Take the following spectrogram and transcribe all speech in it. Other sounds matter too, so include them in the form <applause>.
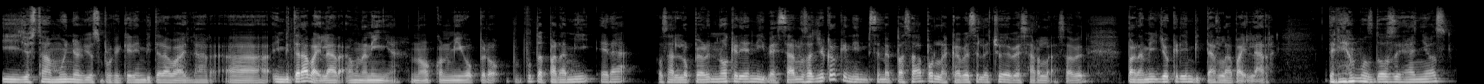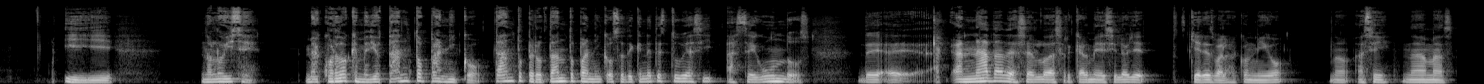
y yo estaba muy nervioso porque quería invitar a bailar a invitar a bailar a una niña, ¿no? Conmigo, pero puta, para mí era, o sea, lo peor no quería ni besarla, o sea, yo creo que ni se me pasaba por la cabeza el hecho de besarla, ¿saben? Para mí yo quería invitarla a bailar. Teníamos 12 años y no lo hice. Me acuerdo que me dio tanto pánico, tanto, pero tanto pánico, o sea, de que neta estuve así a segundos, de eh, a, a, nada de hacerlo, de acercarme y decirle, oye, ¿quieres bailar conmigo? No, así, nada más.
